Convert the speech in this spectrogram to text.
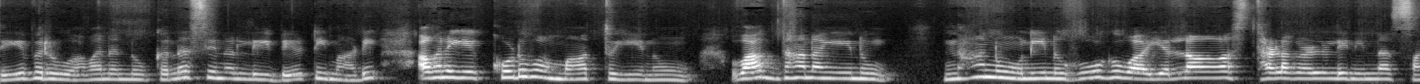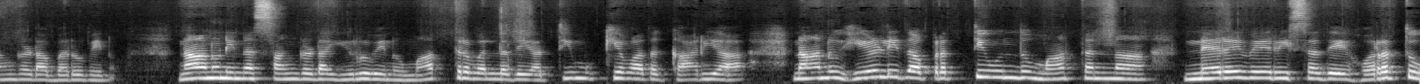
ದೇವರು ಅವನನ್ನು ಕನಸಿನಲ್ಲಿ ಭೇಟಿ ಮಾಡಿ ಅವನಿಗೆ ಕೊಡುವ ಮಾತು ಏನು, ವಾಗ್ದಾನ ಏನು? ನಾನು, ನೀನು ಹೋಗುವ ಎಲ್ಲ ಸ್ಥಳಗಳಲ್ಲಿ ನಿನ್ನ ಸಂಗಡ ಬರುವೆನು. ನಾನು ನಿನ್ನ ಸಂಗಡ ಇರುವೆನು. ಮಾತ್ರವಲ್ಲದೆ ಅತಿ ಮುಖ್ಯವಾದ ಕಾರ್ಯ, ನಾನು ಹೇಳಿದ ಪ್ರತಿಯೊಂದು ಮಾತನ್ನು ನೆರವೇರಿಸದೆ ಹೊರತು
